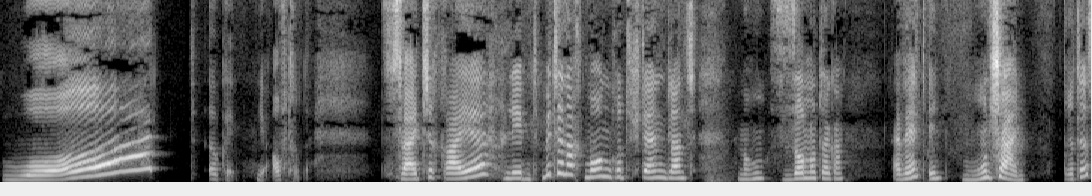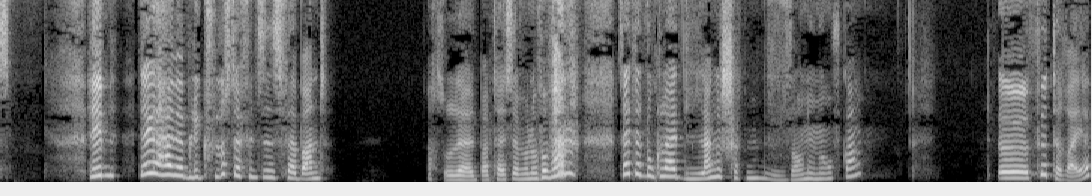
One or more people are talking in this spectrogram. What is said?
What? Okay, hier Auftritte. Zweite Reihe. Lebend. Mitternacht, Morgenröte, Sternenglanz. Morgen, Sonnenuntergang. Erwähnt in Mondschein. Drittes. Leben. Der geheime Blick. Fluss der Finsternis Verband. Ach so, der Band heißt einfach nur Verband. Zeit der Dunkelheit. Lange Schatten. Sonnenaufgang. Äh, vierte Reihe.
